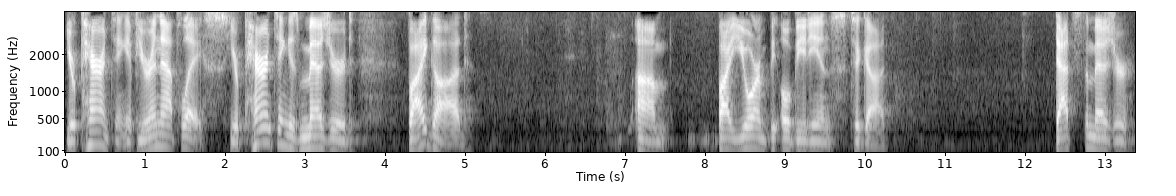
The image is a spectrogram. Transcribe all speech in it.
Your parenting, if you're in that place, your parenting is measured by God um, by your obedience to God. That's the measure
